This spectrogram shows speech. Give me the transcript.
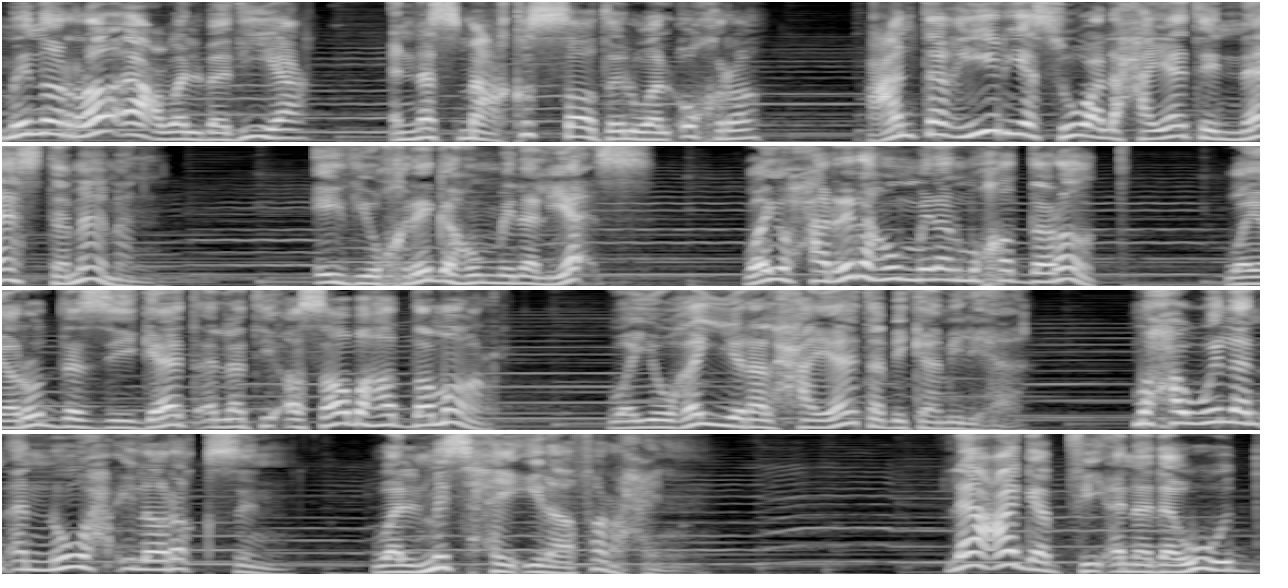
من الرائع والبديع أن نسمع قصة تلو الأخرى عن تغيير يسوع لحياة الناس تماما إذ يخرجهم من اليأس ويحررهم من المخدرات ويرد الزيجات التي أصابها الدمار ويغير الحياة بكاملها محولا النوح إلى رقص والمسح إلى فرح. لا عجب في أن داود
